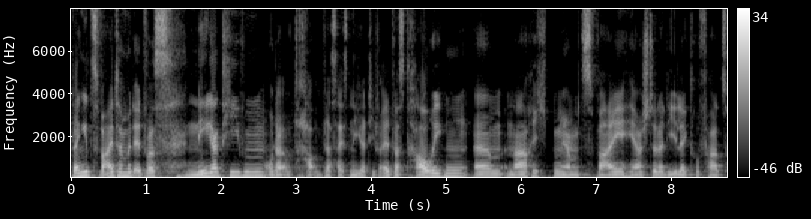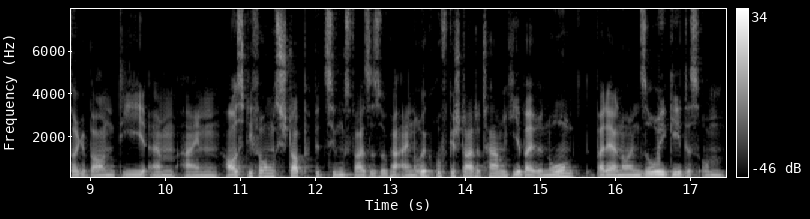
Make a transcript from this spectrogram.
Dann geht es weiter mit etwas negativen oder was heißt negativ, etwas traurigen ähm, Nachrichten. Wir haben zwei Hersteller, die Elektrofahrzeuge bauen, die ähm, einen Auslieferungsstopp bzw. sogar einen Rückruf gestartet haben. Hier bei Renault, bei der neuen Zoe geht es um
